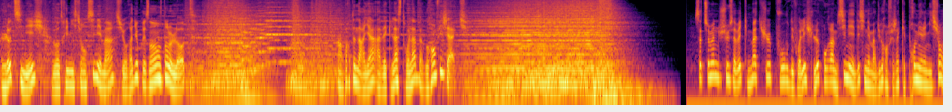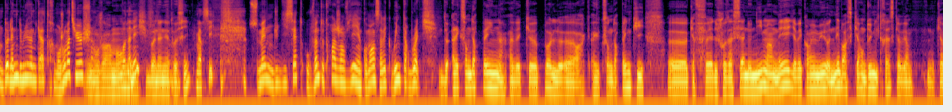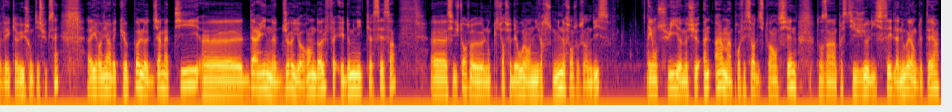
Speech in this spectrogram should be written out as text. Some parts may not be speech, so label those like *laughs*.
Lot Ciné, votre émission cinéma sur Radio Présence dans le Lot. Un partenariat avec l'Astrolabe Grand Figeac. Cette semaine, je suis avec Mathieu pour dévoiler le programme ciné des cinémas du Grand Féjac et première émission de l'année 2024. Bonjour Mathieu. Bonjour Armand. Bonne année. Bonne année à toi aussi. *laughs* Merci. Semaine du 17 au 23 janvier, on commence avec Winter Break. De Alexander Payne, avec euh, Paul euh, Alexander Payne qui, euh, qui a fait des choses assez anonymes, hein, mais il y avait quand même eu Nebraska en 2013 qui avait un qui avait, eu son petit succès. Euh, il revient avec Paul Giamatti, euh, Darin Joy Randolph et Dominique Cessa. Euh, c'est l'histoire, donc l'histoire se déroule en hiver 1970 et on suit euh, Monsieur Unham, un professeur d'histoire ancienne dans un prestigieux lycée de la Nouvelle-Angleterre.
